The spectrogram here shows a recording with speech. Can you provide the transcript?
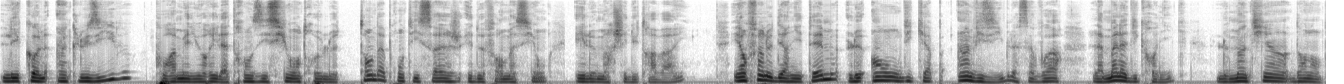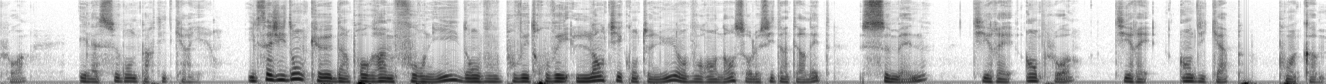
l'école inclusive pour améliorer la transition entre le temps d'apprentissage et de formation et le marché du travail, et enfin le dernier thème, le handicap invisible, à savoir la maladie chronique, le maintien dans l'emploi et la seconde partie de carrière. Il s'agit donc d'un programme fourni dont vous pouvez trouver l'entier contenu en vous rendant sur le site internet semaine-emploi-handicap.com.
